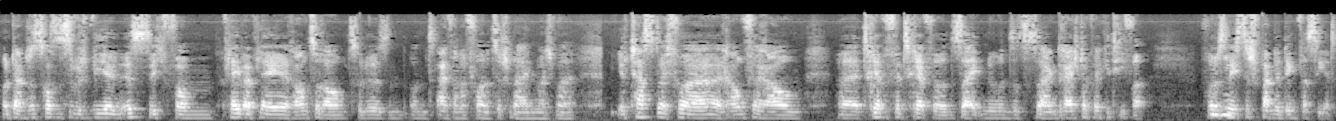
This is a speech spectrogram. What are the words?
und Dungeons trotzdem zu bespielen, ist, sich vom Play-by-Play Raum zu Raum zu lösen und einfach nach vorne zu schneiden manchmal. Ihr tastet euch vor Raum für Raum, äh, Treppe für Treppe und seid nun sozusagen drei Stockwerke tiefer, wo mhm. das nächste spannende Ding passiert.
